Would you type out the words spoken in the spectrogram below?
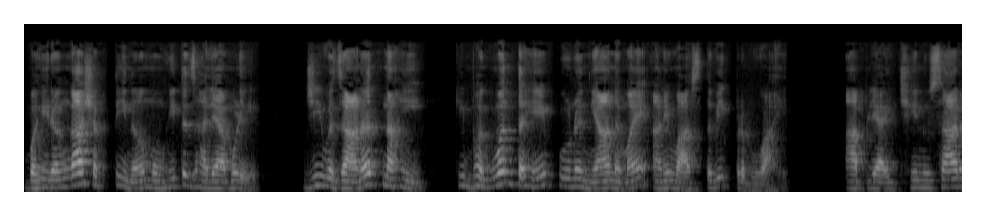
बहिरंगा शक्तीनं मोहित झाल्यामुळे जीव जाणत नाही की भगवंत हे पूर्ण ज्ञानमय आणि वास्तविक प्रभू आहेत. आपल्या इच्छेनुसार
